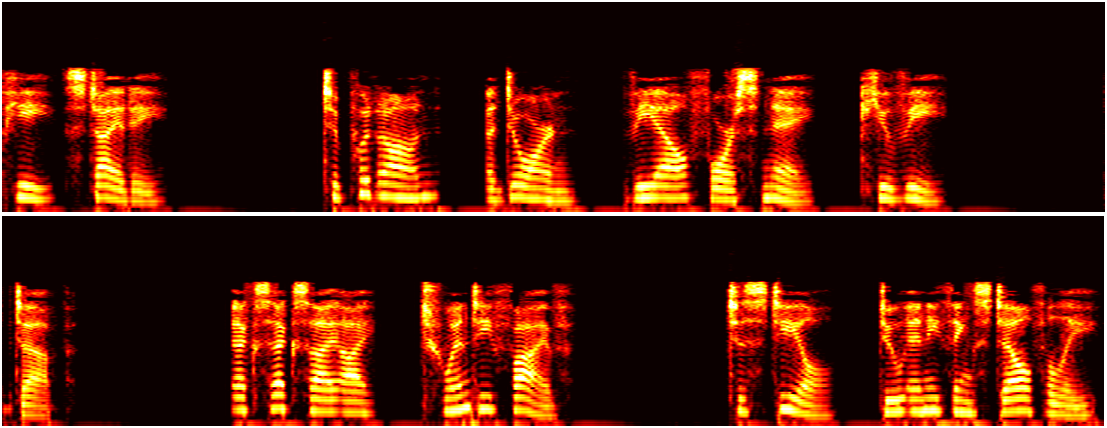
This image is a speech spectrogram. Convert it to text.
P. Stiety. To put on, adorn, VL force nay, QV. Dup. XXII, 25. To steal, do anything stealthily,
